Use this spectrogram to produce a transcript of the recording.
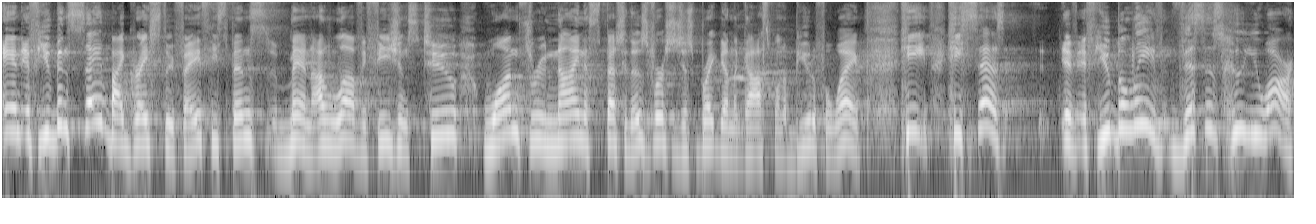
And if you've been saved by grace through faith, he spends, man, I love Ephesians 2, 1 through 9, especially. Those verses just break down the gospel in a beautiful way. He, he says, if, if you believe this is who you are,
